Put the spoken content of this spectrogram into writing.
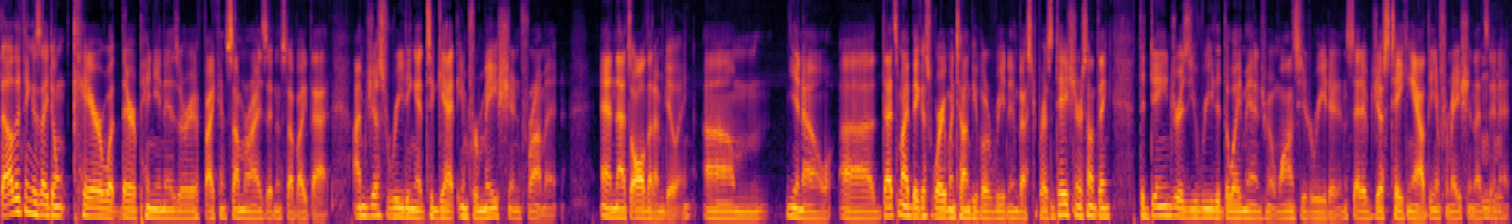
the other thing is I don't care what their opinion is or if I can summarize it and stuff like that. I'm just reading it to get information from it, and that's all that I'm doing. Um, you know, uh, that's my biggest worry when telling people to read an investor presentation or something. The danger is you read it the way management wants you to read it instead of just taking out the information that's mm-hmm. in it.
